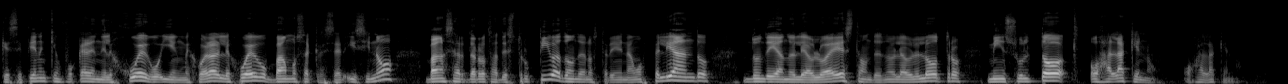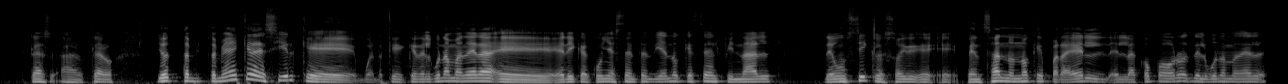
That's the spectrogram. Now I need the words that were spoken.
que se tienen que enfocar en el juego y en mejorar el juego, vamos a crecer. Y si no, van a ser derrotas destructivas donde nos terminamos peleando, donde ya no le hablo a esta, donde no le hablo al otro, me insultó. Ojalá que no, ojalá que no. Claro, ah, claro. Yo tam- también hay que decir que, bueno, que, que de alguna manera eh, Erika Acuña está entendiendo que este es el final de un ciclo. Estoy eh, eh, pensando ¿no? que para él eh, la Copa Oro es de alguna manera el,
